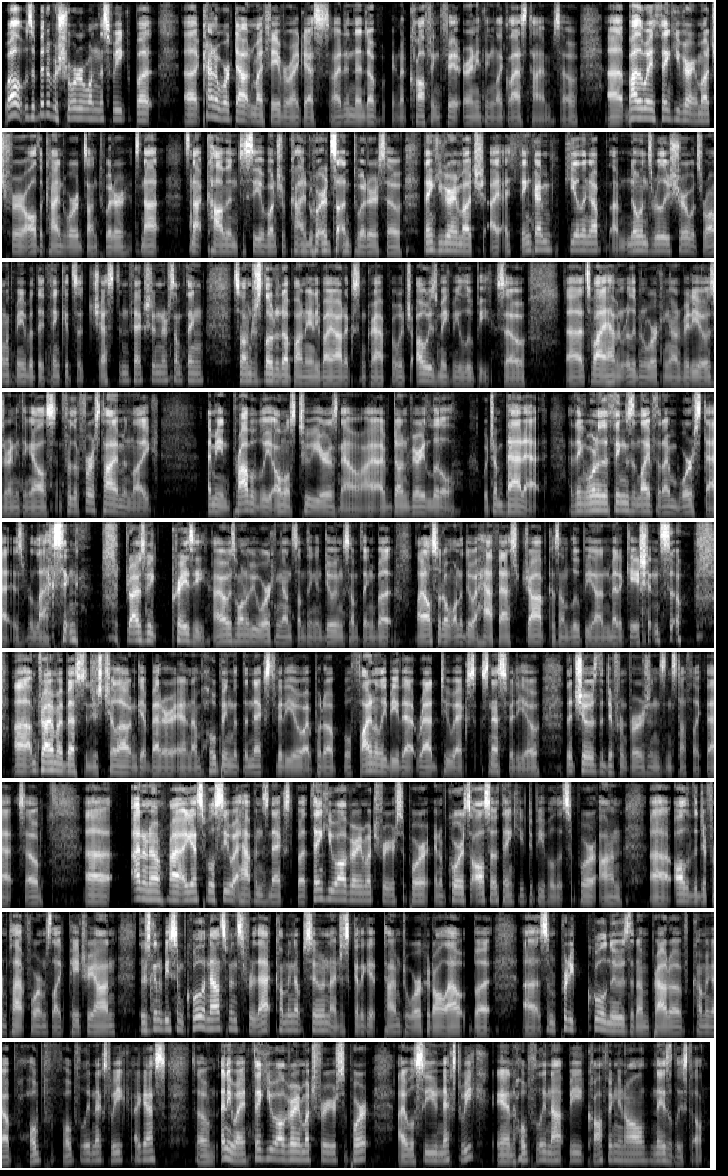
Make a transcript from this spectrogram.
Well, it was a bit of a shorter one this week, but uh, kind of worked out in my favor, I guess. I didn't end up in a coughing fit or anything like last time. So, uh, by the way, thank you very much for all the kind words on Twitter. It's not it's not common to see a bunch of kind words on Twitter, so thank you very much. I, I think I'm healing up. Um, no one's really sure what's wrong with me, but they think it's a chest infection or something. So I'm just loaded up on antibiotics and crap, which always make me loopy. So uh, that's why I haven't really been working on videos or anything else. And for the first time in like, I mean, probably almost two years now, I, I've done very little, which I'm bad at. I think one of the things in life that I'm worst at is relaxing. drives me crazy. I always want to be working on something and doing something, but I also don't want to do a half-assed job because I'm loopy on medication. So uh, I'm trying my best to just chill out and get better. And I'm hoping that the next video I put up will finally be that Rad 2X SNES video that shows the different versions and stuff like that. So uh, I don't know. I guess we'll see what happens next. But thank you all very much for your support. And of course, also thank you to people that support on uh, all of the different platforms like Patreon. There's going to be some cool announcements for that coming up soon. I just got to get time to work it all out. But uh, some pretty cool news that I'm proud of coming up, hope, hopefully next week, I guess. So, anyway, thank you all very much for your support. I will see you next week and hopefully not be coughing and all nasally still.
